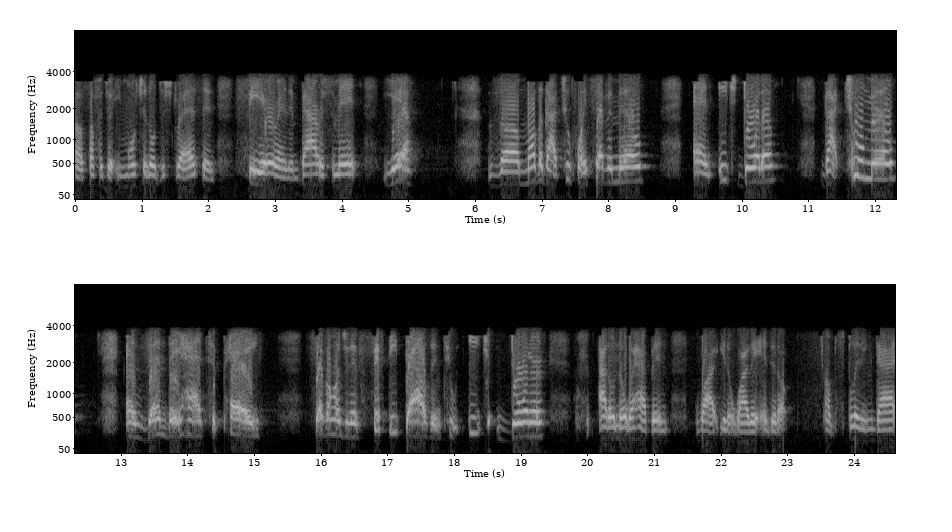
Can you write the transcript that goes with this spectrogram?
uh, suffered your emotional distress and fear and embarrassment. Yeah. The mother got 2.7 mil and each daughter got 2 mil and then they had to pay 750,000 to each daughter. I don't know what happened why, you know, why they ended up um splitting that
